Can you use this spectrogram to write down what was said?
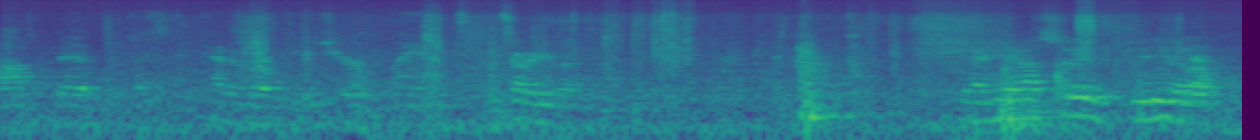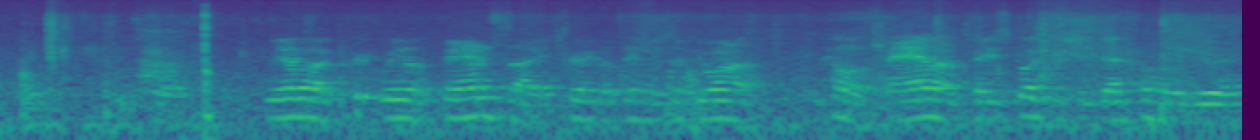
top of it. Kind of our future plan. It's already running. Yeah, here, I'll show you the video. We have a, we have a fan site, Critical Tinkers, so if you wanna become a fan on Facebook, you should definitely do it.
